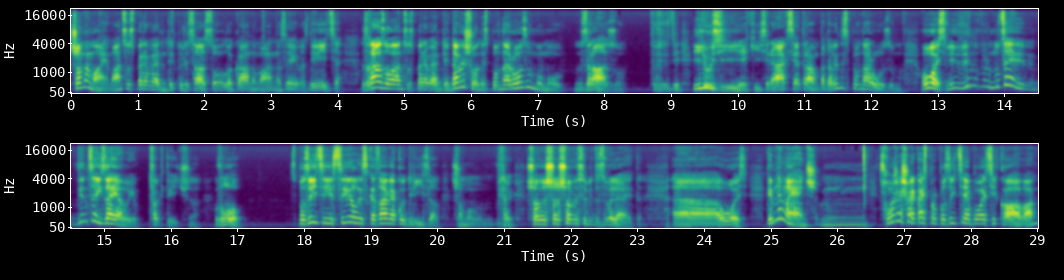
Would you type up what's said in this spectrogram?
Що ми маємо? Ансус перевернутий, Туріса, Соуло Кано, Манна, Зейвас. Дивіться. Зразу Ансус перевернутий. Да ви що, не сповна розуму, мов? Зразу. Ілюзії якісь, реакція Трампа, да ви не сповна розуму. Ось, він, він, ну це, він це і заявив, фактично, в лоб. З позиції сили сказав, як одрізав. Що, що, що, що ви собі дозволяєте? А, ось. Тим не менш, схоже, що якась пропозиція була цікава.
